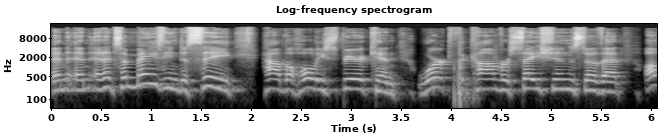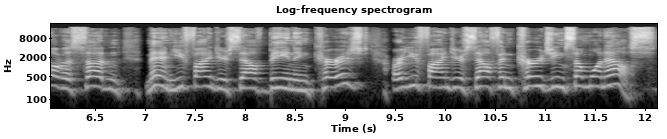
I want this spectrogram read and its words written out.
and, and, and it's amazing to see how the Holy Spirit can work the conversation so that all of a sudden, man, you find yourself being encouraged or you find yourself encouraging someone else.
